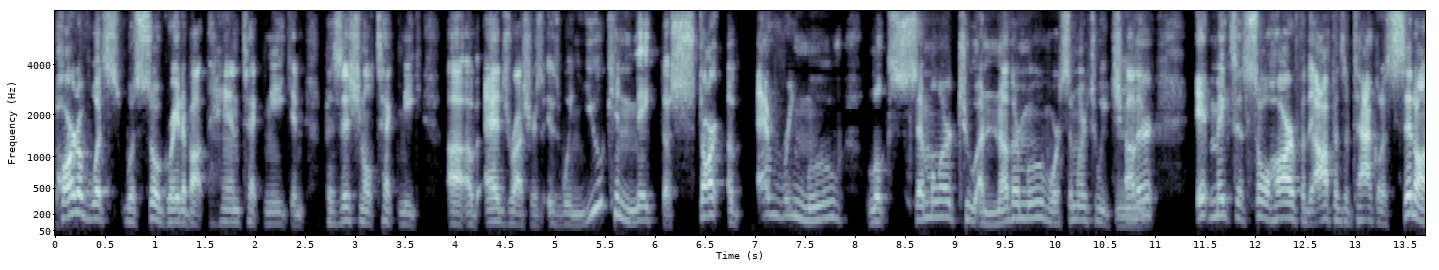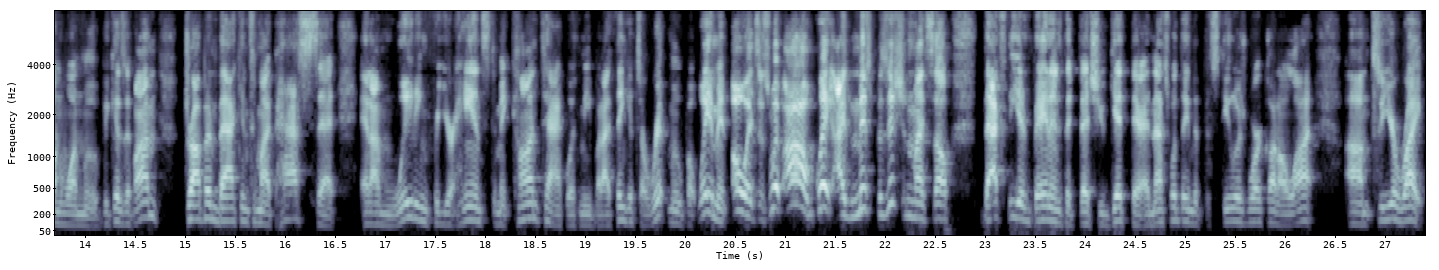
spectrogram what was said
Part of what's was so great about hand technique and positional technique uh, of edge rushers is when you can make the start of every move look similar to another move or similar to each mm. other it makes it so hard for the offensive tackle to sit on one move because if I'm dropping back into my pass set and I'm waiting for your hands to make contact with me, but I think it's a rip move, but wait a minute, oh, it's a swip. Oh, wait, I've mispositioned myself. That's the advantage that, that you get there. And that's one thing that the Steelers work on a lot. Um, so you're right.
